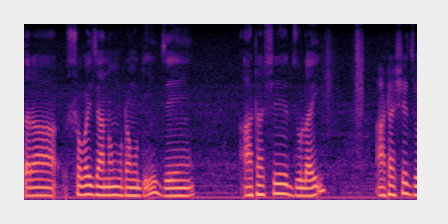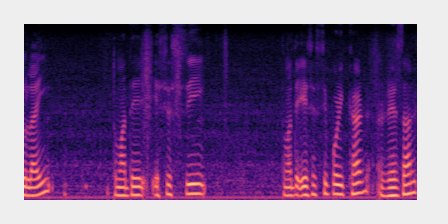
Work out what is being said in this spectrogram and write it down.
তারা সবাই জানো মোটামুটি যে আঠাশে জুলাই আঠাশে জুলাই তোমাদের এসএসসি তোমাদের এসএসসি পরীক্ষার রেজাল্ট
